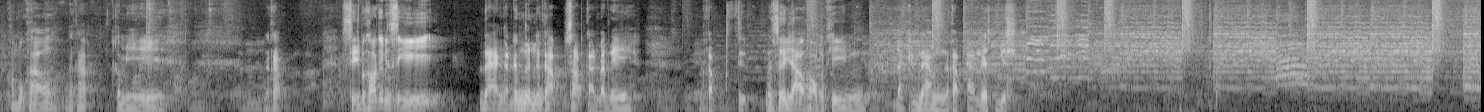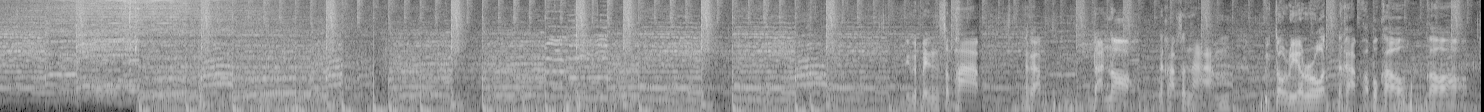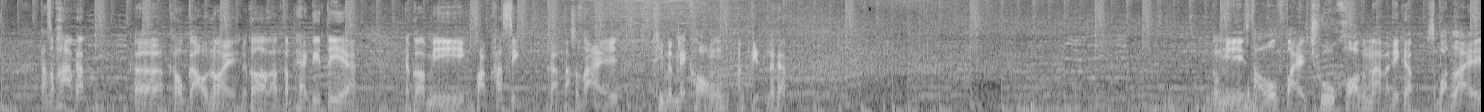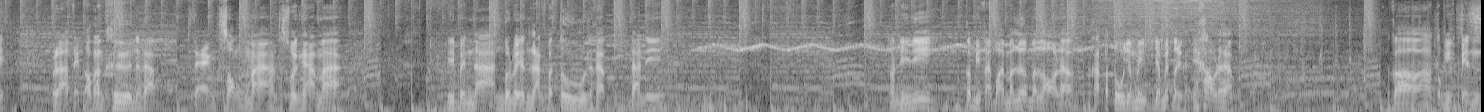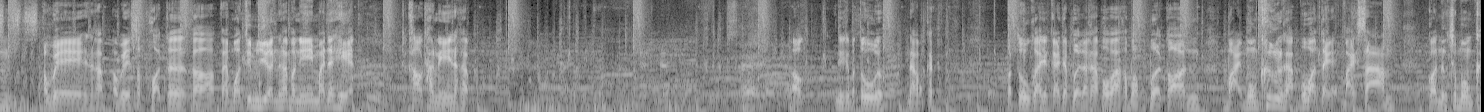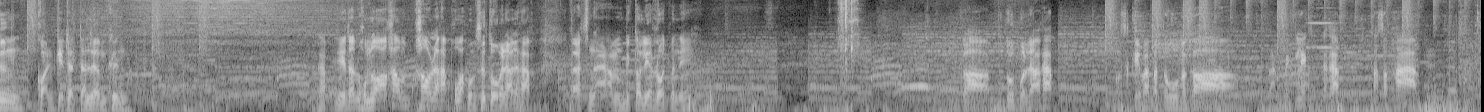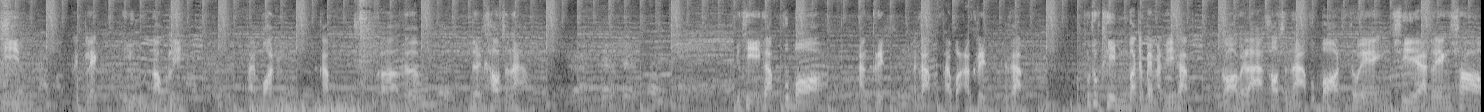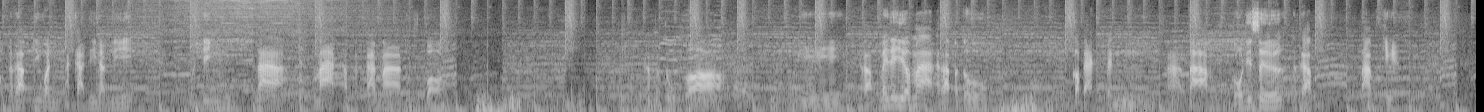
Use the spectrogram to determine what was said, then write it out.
ของพวกเขานะครับ ก็มีนะครับสีของเขาจะเป็นสีแดงกับน้ำเงินนะครับสลับกันแบบนี้นะครับเป็นเสื้อยาวของทีมดักกินแนมนะครับแอดเลสบิช เป็นสภาพนะครับด้านนอกนะครับสนามวิกตอเรียโรดนะครับของพวกเขาก็ตามสภาพครับเก่าๆหน่อย แล้วก็กำแพงเตี้ยๆแล้วก็มีความคลาสสิกนะครับตามสไตล์ทีมเล็กๆของอังกฤษนะครับ ต้องมีเสาไฟชูคอขึ้นมาแบบนี้ครับสปอตไลท์เวลาเตะตอนกลางคืนนะครับแสงส่องมาจะสวยงามมาก นี่เป็นด้านบริเวณหลังประตูนะครับ ด้านนี้ ตอนนี้นี่ ก็มีแฟนบอลมาเริ่มมารอแล้วนะครับประตูยังไม่ยังไม่เปิดให้เข้านะครับ แล้วก็ตรงนี้เป็น away นะครับ away supporter ก็แฟนบอลทีมเยือนครับวันนี้มาเดเฮดจะเข้าทางนี้นะครับเอานี่คือประตูนะครับประตูใกล้ใกล้จะเปิดแล้วครับเพราะว่าเขาบอกเปิดตอนบ่ายโมงครึ่งนะครับเพราะวันเตะบ่ายสามก็หนึ่งชั่วโมงครึ่งก่อนเกมจะจะเริ่มขึ้นครับเดี๋ยวถ้าผมรอเข้าเข้าแล้วครับเพราะว่าผมซื้อตั๋วไปแล้วนะครับสนามวิกตอเรียรดวันนี้ ก็ประตูปิดแล้วครับสังเกตว่าประตูมันก็หลังเล็กๆนะครับตามสภาพทีมเล็กๆ ที่อยู่นอกลีกแฟนบอลนะครับก็เริ่มเดินเข้าสนาม วิธีครับฟุตบอลอังกฤษนะครับแฟนบอลอังกฤษนะครับทุกๆทีมก็จะเป็นแบบนี้ครับรอเวลาเข้าสนามฟุตบอลที่ตัวเองเชียร์ตัวเองชอบนะครับยิ่งวันอากาศดีแบบนี้มันยิ่งน่ามากครับกับการมาดูฟุตบอลประตูก็ นะครับไม่ได้เยอะมากนะครับประตูก็แบ่งเป็นตามตัวที่ซื้อนะครับตามเกรด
